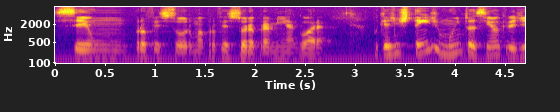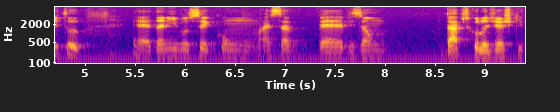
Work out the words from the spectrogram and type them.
ser um professor, uma professora para mim agora? Porque a gente tende muito, assim, eu acredito, é, Dani, você com essa é, visão da psicologia, acho que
